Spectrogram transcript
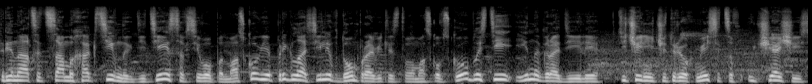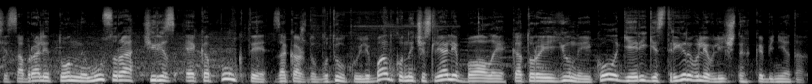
13 самых активных детей со всего Подмосковья пригласили в Дом правительства Московской области и наградили. В течение четырех месяцев учащиеся собрали тонны мусора через экопункты. За каждую бутылку или банку начисляли баллы, которые юные экологи регистрировали в личных кабинетах.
